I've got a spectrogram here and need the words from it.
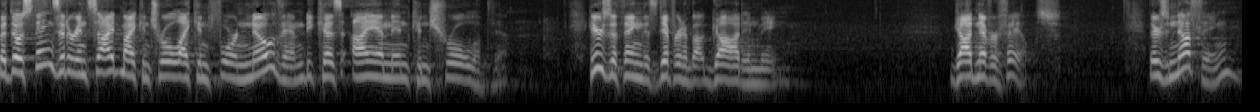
But those things that are inside my control, I can foreknow them because I am in control of them. Here's the thing that's different about God and me God never fails. There's nothing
